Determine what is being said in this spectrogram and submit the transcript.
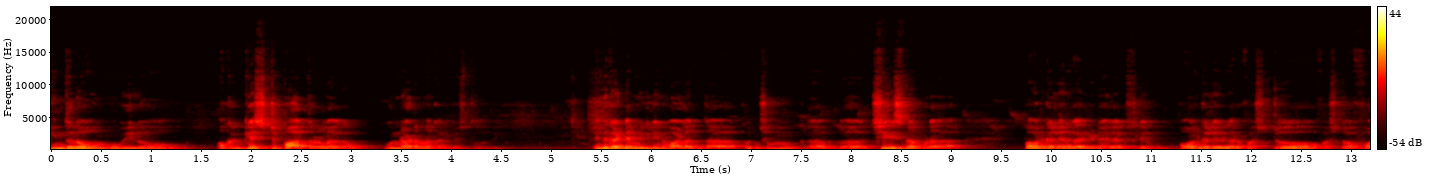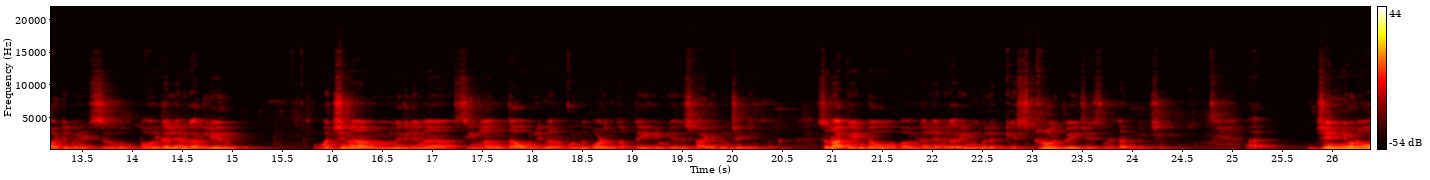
ఇందులో మూవీలో ఒక గెస్ట్ పాత్రలాగా ఉన్నాడని నాకు అనిపిస్తుంది. ఎందుకంటే మిగిలిన వాళ్ళంతా కొంచెం చేసినా కూడా పవన్ కళ్యాణ్ గారికి డైలాగ్స్ లేవు. Pawan Kalyan garu first first of forty minutes Pawan Kalyan garu లేరు. వచ్చిన మిగిలిన సీన్లంతా ఓన్లీ నరుక్కుంటూ పోవడం తప్పితే ఏం లేదు స్టార్టింగ్ నుంచి ఎండింగ్ దాకా. సో నాకేంటో పవన్ కళ్యాణ్ గారు ఈ మూవీలో గెస్ట్ రోల్ పే చేసినట్టు అనిపించింది. జెన్యున్ ఓ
